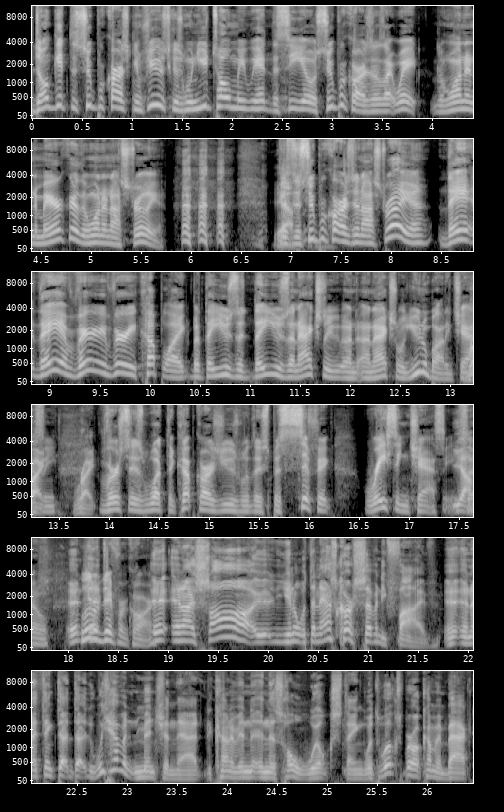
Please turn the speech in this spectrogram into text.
don't get the supercars confused because when you told me we had the CEO of supercars, I was like, wait, the one in America or the one in Australia? Because Yeah. the supercars in Australia, they they are very very cup like, but they use a, they use an actually an, an actual unibody chassis, right. right, Versus what the cup cars use with a specific racing chassis. Yeah. so a And- little and- different car. And, I saw, you know, with the NASCAR 75, and, and I think that, that we haven't mentioned that kind of in, in this whole Wilkes thing. With Wilkesboro coming back,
